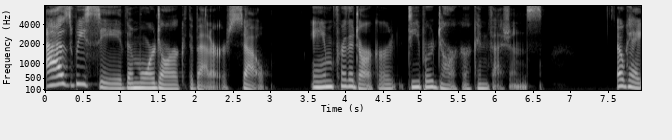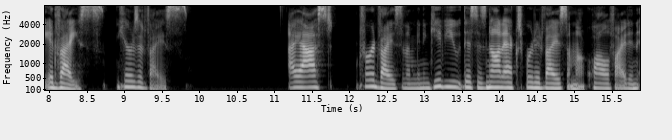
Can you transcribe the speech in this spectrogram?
as we see, the more dark the better. So, aim for the darker, deeper, darker confessions. Okay, advice. Here's advice. I asked for advice, and I'm going to give you this is not expert advice. I'm not qualified in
